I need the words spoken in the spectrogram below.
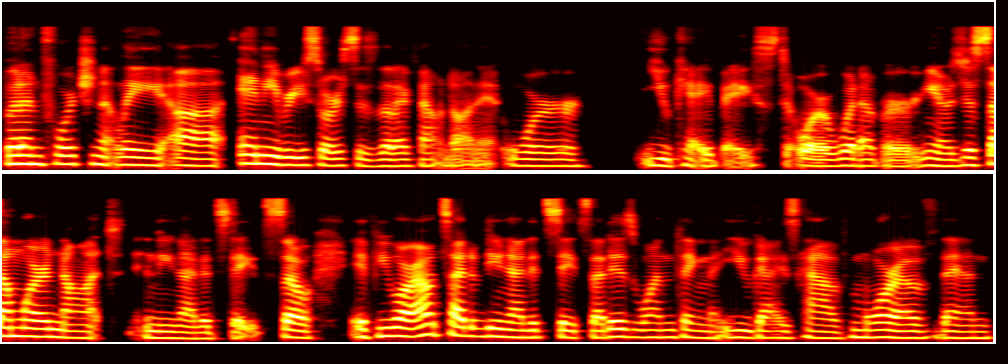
But unfortunately, uh, any resources that I found on it were UK based or whatever, you know, just somewhere not in the United States. So if you are outside of the United States, that is one thing that you guys have more of than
